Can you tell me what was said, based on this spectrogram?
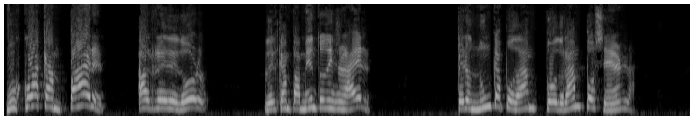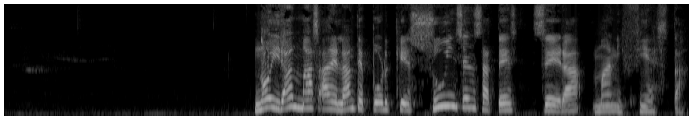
buscó acampar alrededor del campamento de Israel, pero nunca podrán, poseerla. No irán más adelante porque su insensatez será manifiesta.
